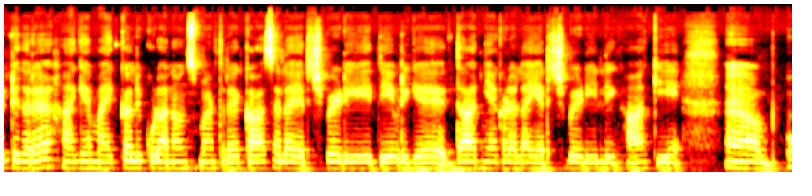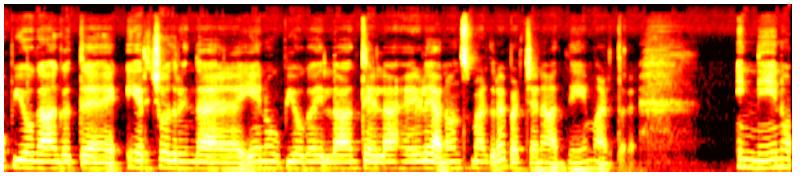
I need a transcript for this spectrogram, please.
ಇಟ್ಟಿದ್ದಾರೆ ಹಾಗೆ ಮೈಕಲ್ಲಿ ಕೂಡ ಅನೌನ್ಸ್ ಮಾಡ್ತಾರೆ. ಕಾಸೆಲ್ಲ ಎರ್ಚಬೇಡಿ, ದೇವರಿಗೆ ಧಾನ್ಯಗಳೆಲ್ಲ ಎರ್ಚಬೇಡಿ, ಇಲ್ಲಿಗೆ ಹಾಕಿ ಉಪಯೋಗ ಆಗುತ್ತೆ. ಎರ್ಚೋದ್ರಿಂದ ಏನೂ ಉಪಯೋಗ ಇಲ್ಲ ಅಂತೆಲ್ಲ ಹೇಳಿ ಅನೌನ್ಸ್ ಮಾಡ್ತಾರೆ. ಬಟ್ ಜನ ಅದನ್ನೇ ಮಾಡ್ತಾರೆ. ಇನ್ನೇನು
